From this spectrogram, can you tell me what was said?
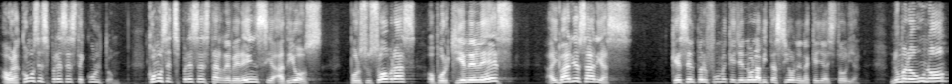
Ahora, ¿cómo se expresa este culto? ¿Cómo se expresa esta reverencia a Dios? ¿Por sus obras o por quien Él es? Hay varias áreas, que es el perfume que llenó la habitación en aquella historia. Número uno,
